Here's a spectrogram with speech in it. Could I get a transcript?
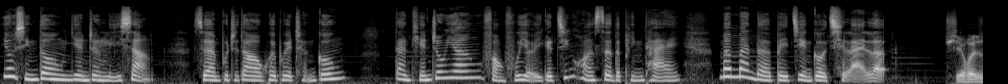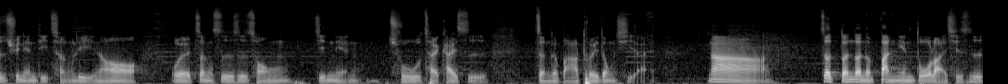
用行动验证理想，虽然不知道会不会成功。但田中央仿佛有一个金黄色的平台，慢慢的被建构起来了。协会是去年底成立，然后我也正式是从今年初才开始整个把它推动起来。那这短短的半年多来，其实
